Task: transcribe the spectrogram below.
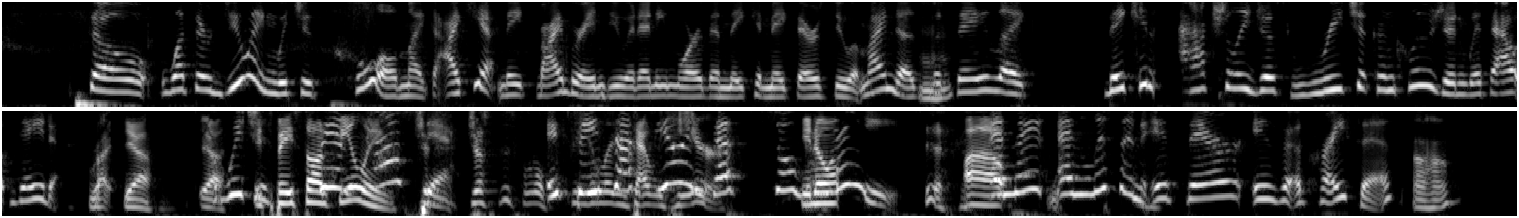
so what they're doing which is cool like i can't make my brain do it any more than they can make theirs do what mine does Mhm. but they like they can actually just reach a conclusion without data right. Yeah. Yeah. which It's is based on feelings. Ju- just this little it's feeling based on down feelings here. that's so You know- great Uh, and they and listen if there is a crisis Uh huh.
